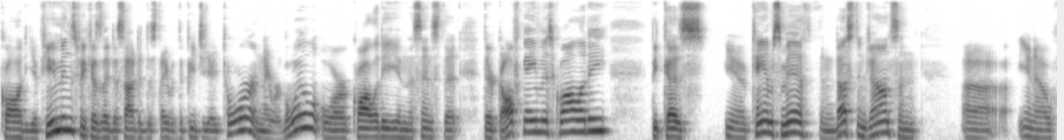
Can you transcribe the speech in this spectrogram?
quality of humans because they decided to stay with the PGA Tour and they were loyal, or quality in the sense that their golf game is quality because you know Cam Smith and Dustin Johnson, uh, you know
